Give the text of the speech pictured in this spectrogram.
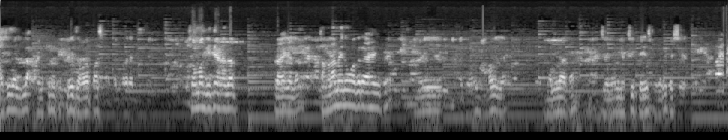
आजूबाजूला आणखी कुठलेही जवळपास हॉटेल वगैरे नसते सो मग इथे येणार ट्राय केला. चांगला मेनू वगैरे आहे इथे. आणि आता जेवण बघूया आता. जेवणाची टेस्ट वगैरे कशी आहे.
